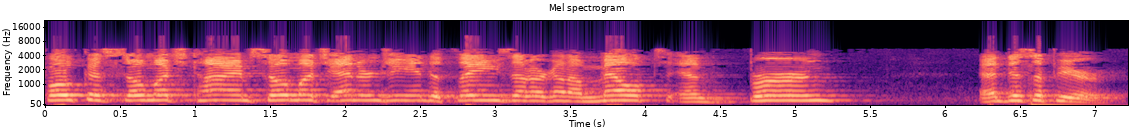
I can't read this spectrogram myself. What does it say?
focus, so much time, so much energy into things that are going to melt and burn and disappear.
